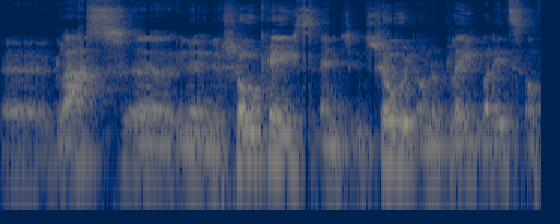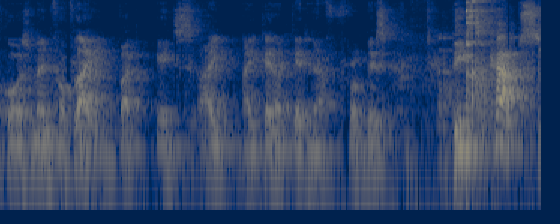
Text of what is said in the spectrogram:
uh, glass uh, in, a, in, a, showcase and, and, show it on a plate but it's of course meant for flying. But it's I, I cannot get enough from this. These cups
